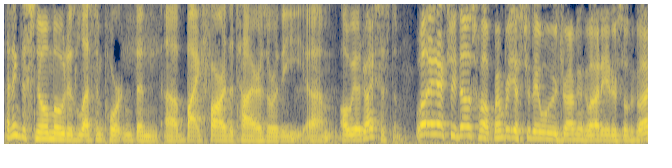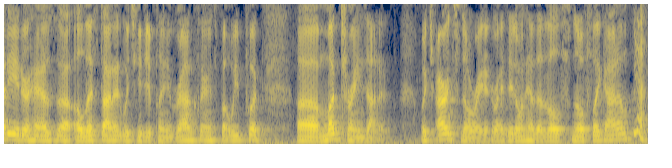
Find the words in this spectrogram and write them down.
I think the snow mode is less important than uh, by far the tires or the um, all wheel drive system. Well, it actually does help. Remember yesterday when we were driving the Gladiator? So the Gladiator has uh, a lift on it, which gives you plenty of ground clearance, but we put uh, mud terrains on it which aren't snow rated, right? They don't have that little snowflake on them. Yeah.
